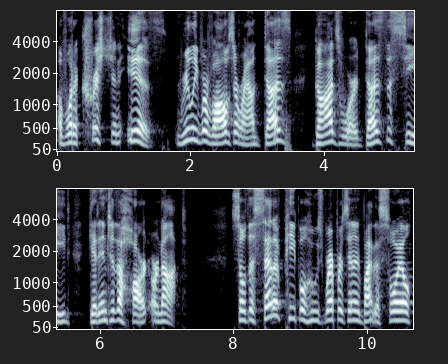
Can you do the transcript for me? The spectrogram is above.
of what a Christian is really revolves around does God's word, does the seed get into the heart or not? So the set of people who's represented by the soil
